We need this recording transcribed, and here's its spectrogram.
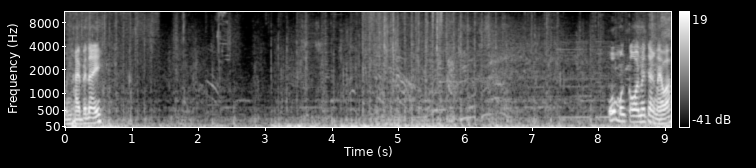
มันหายไปไหน อ้มังกรมาจากไหนวะ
